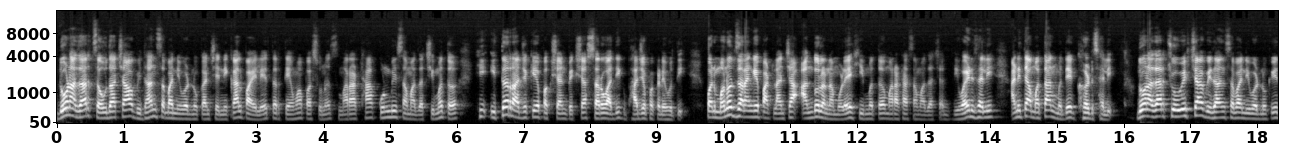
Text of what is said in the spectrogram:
दोन हजार चौदाच्या विधानसभा निवडणुकांचे निकाल पाहिले तर तेव्हापासूनच मराठा कुणबी समाजाची मतं ही इतर राजकीय पक्षांपेक्षा सर्वाधिक भाजपकडे होती. पण मनोज जरांगे पाटलांच्या आंदोलनामुळे ही मतं मराठा समाजाच्या डिवाईड झाली आणि त्या मतांमध्ये घट झाली. दोन हजार चोवीसच्या विधानसभा निवडणुकीत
